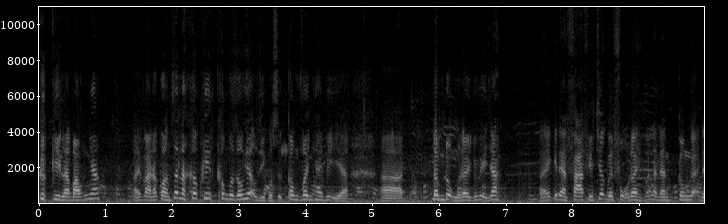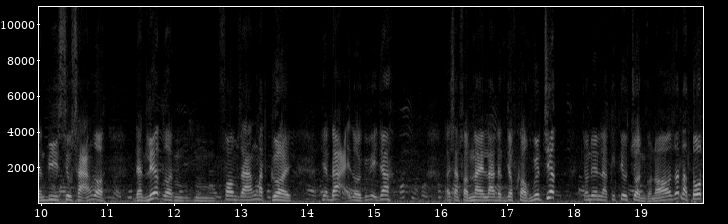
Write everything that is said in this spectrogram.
cực kỳ là bóng nhá. Đấy, và nó còn rất là khớp khít, không có dấu hiệu gì của sự cong vênh hay bị à, à đâm đụng ở đây quý vị nhá. Đấy, cái đèn pha phía trước bên phụ đây vẫn là đèn công nghệ đèn bi siêu sáng rồi. Đèn liếc rồi form dáng mặt cười hiện đại rồi quý vị nhá. Đấy, sản phẩm này là được nhập khẩu nguyên chiếc cho nên là cái tiêu chuẩn của nó rất là tốt.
